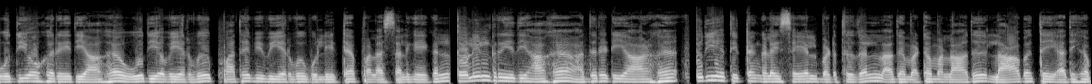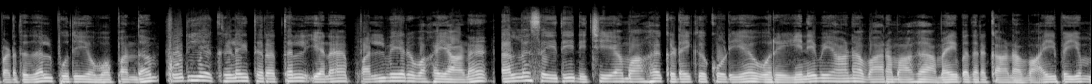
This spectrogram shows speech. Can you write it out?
உத்தியோக ரீதியாக ஊதிய உயர்வு பதவி உயர்வு உள்ளிட்ட பல சலுகைகள். தொழில் ரீதியாக அதிரடியாக புதிய திட்டங்களை செயல்படுத்துதல் அது மட்டுமல்லாது லாபத்தை அதிகப்படுத்துதல் புதிய ஒப்பந்தம் புதிய கிளை திறத்தல் என பல்வேறு வகையான நல்ல செய்தி நிச்சயமாக கிடைக்கக்கூடிய ஒரு இனிமையான வாரமாக அமைவதற்கான வாய்ப்பையும்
